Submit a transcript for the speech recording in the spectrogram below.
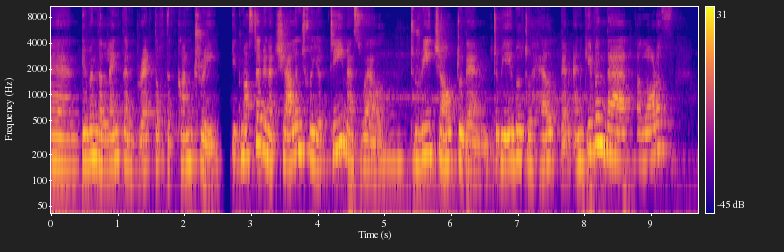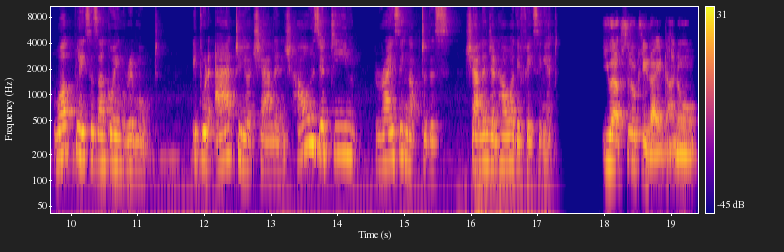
And given the length and breadth of the country, it must have been a challenge for your team as well to reach out to them, to be able to help them. And given that a lot of workplaces are going remote, it would add to your challenge. How is your team rising up to this challenge and how are they facing it? You are absolutely right, Anu.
